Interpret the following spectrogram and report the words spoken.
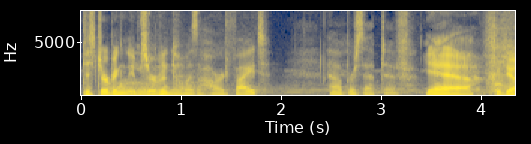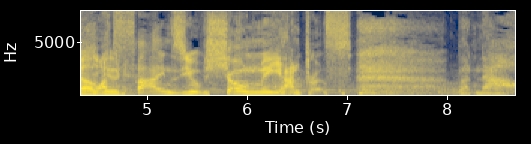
disturbingly observant. It was a hard fight. How perceptive. Yeah, good job, what dude. signs you've shown me, Huntress. But now,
